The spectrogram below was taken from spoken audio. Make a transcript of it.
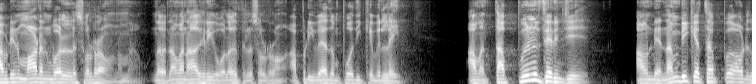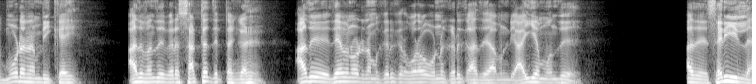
அப்படின்னு மாடர்ன் வேர்ல்டில் சொல்கிறோம் நம்ம. இந்த நவநாகரிக உலகத்தில் சொல்கிறோம் அப்படி வேதம் போதிக்கவில்லை. அவன் தப்புன்னு தெரிஞ்சு அவனுடைய நம்பிக்கை தப்பு அவனுடைய மூட நம்பிக்கை அது வந்து வேறு சட்டத்திட்டங்கள் அது தேவனோடு நமக்கு இருக்கிற உறவு ஒன்றும் கெடுக்காது அவனுடைய ஐயம் வந்து அது சரியில்லை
